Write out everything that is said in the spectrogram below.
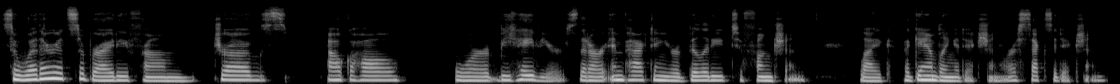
So, whether it's sobriety from drugs, alcohol, or behaviors that are impacting your ability to function, like a gambling addiction or a sex addiction,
